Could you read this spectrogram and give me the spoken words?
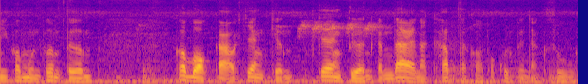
มีข้อมูลเพิ่มเติม ก็บอกกล่าวแจ้งเตือนแจ้งเตือนกันได้นะครับ แต่ขอพระคุณเป็นอย่างสูง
